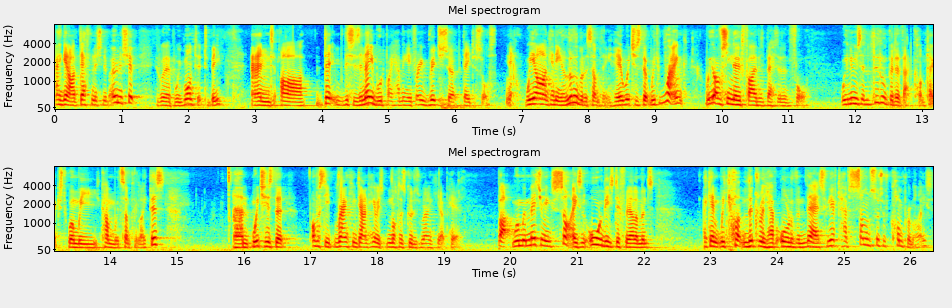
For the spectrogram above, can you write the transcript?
Again, our definition of ownership is whatever we want it to be. And our this is enabled by having a very rich SERP data source. Now, we are getting a little bit of something here, which is that with rank, we obviously know 5 is better than 4. We lose a little bit of that context when we come with something like this, um, which is that obviously ranking down here is not as good as ranking up here. But when we're measuring size and all of these different elements, again, we can't literally have all of them there, so we have to have some sort of compromise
